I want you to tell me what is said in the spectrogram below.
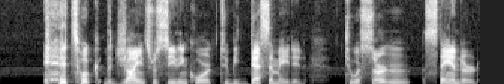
it took the Giants receiving court to be decimated to a certain standard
